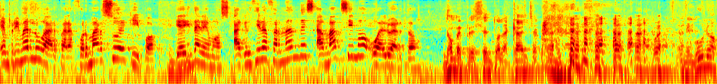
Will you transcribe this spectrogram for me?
en primer lugar para formar su equipo. Y ahí tenemos a Cristina Fernández, a Máximo o a Alberto. No me presento a la cancha con ¿Ninguno?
